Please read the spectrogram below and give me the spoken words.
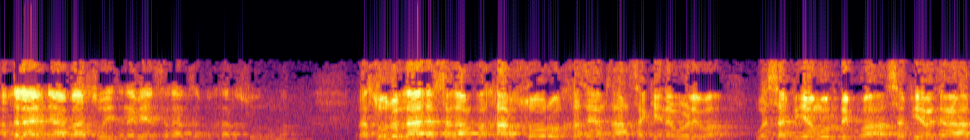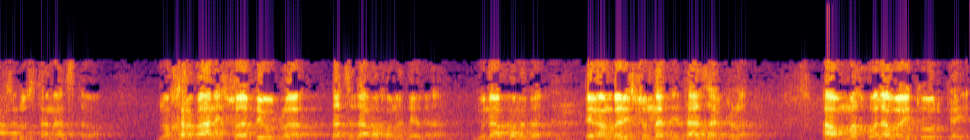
عبد الله ابن عباس او نبی اسلام څخه په خر سورما رسول الله صلی الله علیه وسلم په خر سورو خزم ځان سکینه وړي و وسفیه مور د په سفیه جنات سرستانه استو نو خربانه سوردی وکړه دا څه دغه خو نه دی دا ګناه خو نه ده پیغمبري سنت ته تازه کړه او مخ ولا وای تور کوي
